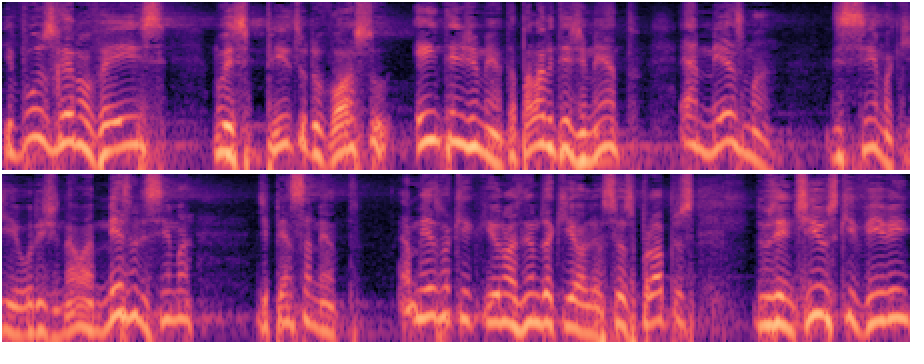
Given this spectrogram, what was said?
e vos renoveis no espírito do vosso entendimento. A palavra entendimento é a mesma de cima aqui, original, é a mesma de cima de pensamento. É a mesma que, que nós lemos aqui, olha, os seus próprios, dos gentios que vivem,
